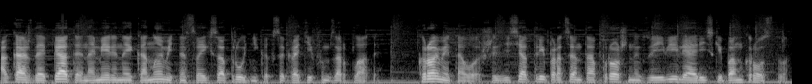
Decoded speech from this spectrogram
а каждая пятая намерена экономить на своих сотрудниках, сократив им зарплаты. Кроме того, 63% опрошенных заявили о риске банкротства.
